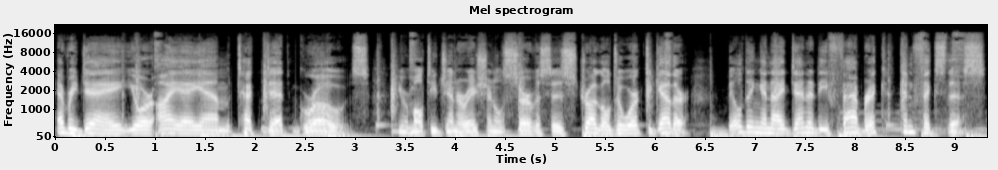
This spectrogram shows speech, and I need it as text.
Every day, your IAM tech debt grows. Your multi generational services struggle to work together. Building an identity fabric can fix this.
